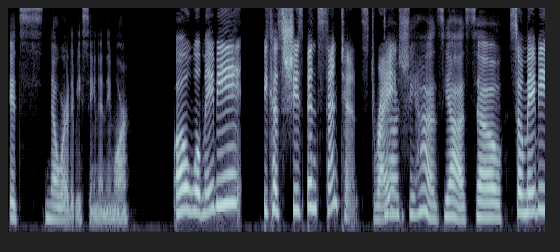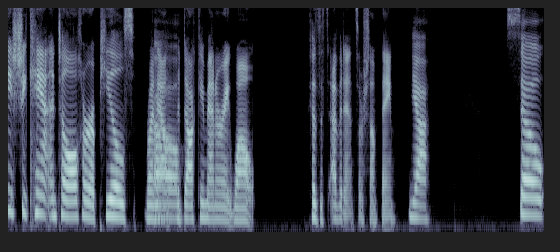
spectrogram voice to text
it's nowhere to be seen anymore. Oh, well, maybe because she's been sentenced, right? She has. Yeah. So so maybe she can't until all her appeals run out. Oh. The documentary won't because it's evidence or something. Yeah. So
